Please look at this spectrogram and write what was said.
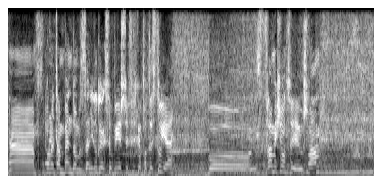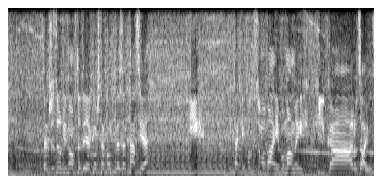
Eee, one tam będą za niedługo, jak sobie jeszcze chwilkę potestuję, bo z dwa miesiące je już mam. Także zrobię Wam wtedy jakąś taką prezentację ich i takie podsumowanie, bo mamy ich kilka rodzajów.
